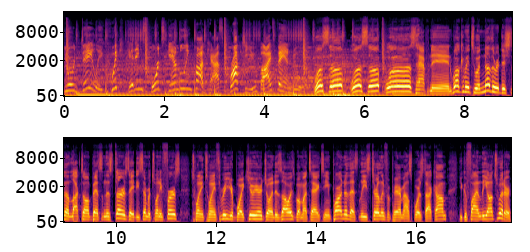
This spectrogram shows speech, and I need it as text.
your daily quick hitting sports gambling podcast brought to you by FanDuel. What's up? What's up? What's happening? Welcome into another edition of Locked On Bets on this Thursday, December 21st, 2023. Your boy Q here, joined as always by my tag team partner. That's Lee Sterling from ParamountSports.com. You can find Lee on Twitter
